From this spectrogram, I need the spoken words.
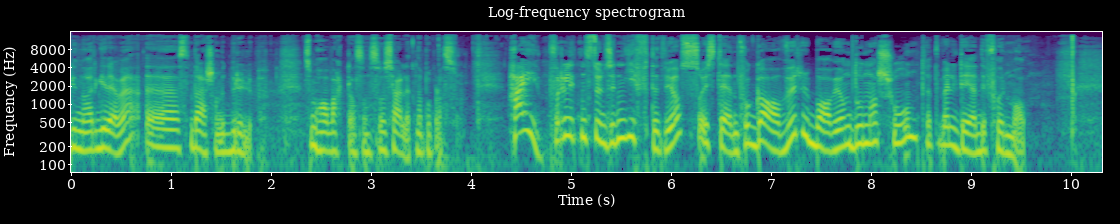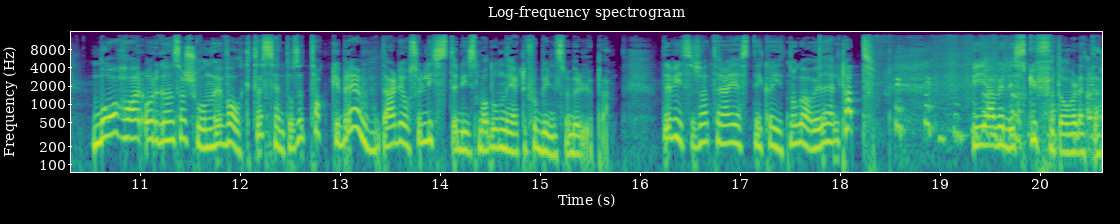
Gunnar Greve. som dreier seg om et bryllup. Som har vært, altså, så kjærligheten er på plass. Hei! For en liten stund siden giftet vi oss, og istedenfor gaver ba vi om donasjon til et veldedig formål. Nå har organisasjonen vi valgte sendt oss et takkebrev, der de også lister de som har donert i forbindelse med bryllupet. Det viser seg at tre av gjestene ikke har gitt noe gave i det hele tatt. Vi er veldig skuffet over dette.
